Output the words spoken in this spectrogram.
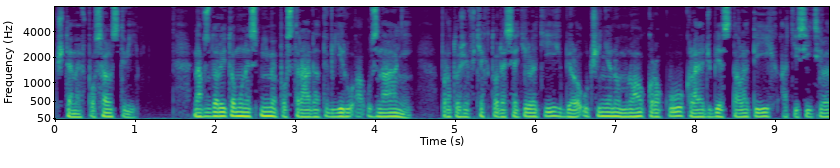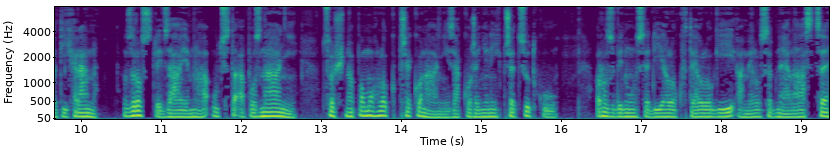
čteme v poselství. Navzdory tomu nesmíme postrádat víru a uznání, protože v těchto desetiletích bylo učiněno mnoho kroků k léčbě staletých a tisíciletých ran. Zrostly vzájemná úcta a poznání, což napomohlo k překonání zakořeněných předsudků, Rozvinul se dialog v teologii a milosrdné lásce,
